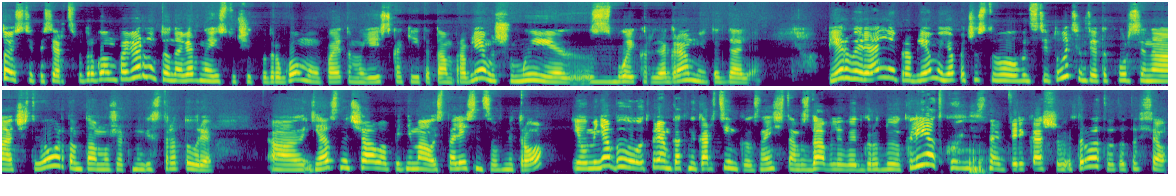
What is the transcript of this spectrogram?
то есть, типа, сердце по-другому повернуто, наверное, и стучит по-другому, поэтому есть какие-то там проблемы, шумы, сбой кардиограммы и так далее. Первые реальные проблемы я почувствовала в институте, где-то в курсе на четвертом, там уже к магистратуре. А, я сначала поднималась по лестнице в метро, и у меня было вот прям как на картинках, знаете, там сдавливает грудную клетку, не знаю, перекашивает рот, вот это все.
